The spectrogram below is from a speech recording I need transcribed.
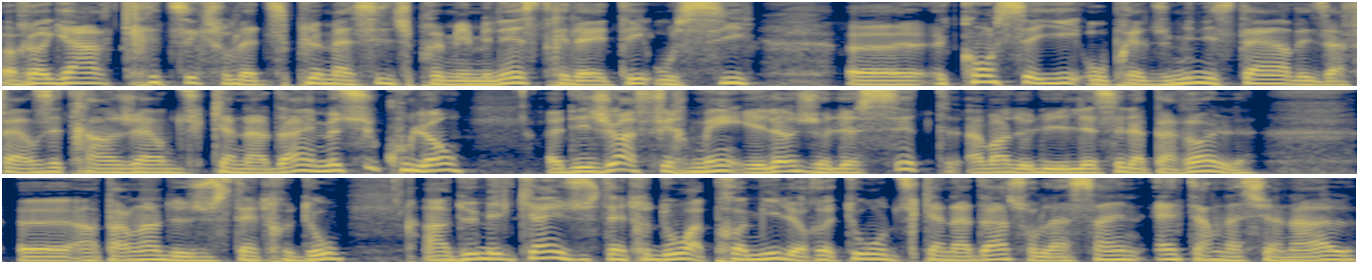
regard critique sur la diplomatie du premier ministre. Il a été aussi euh, conseiller auprès du ministère des Affaires étrangères du Canada. Et M. Coulon a déjà affirmé, et là, je le cite avant de lui laisser la parole, euh, en parlant de Justin Trudeau. En 2015, Justin Trudeau a promis le retour du Canada sur la scène internationale.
